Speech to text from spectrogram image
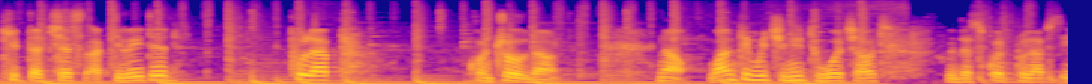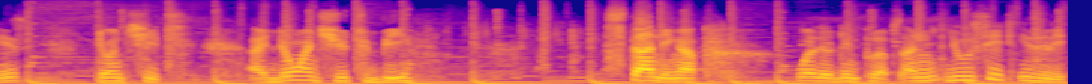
Keep that chest activated. Pull up control down. Now one thing which you need to watch out with the squat pull-ups is don't cheat. I don't want you to be standing up while you're doing pull-ups. And you see it easily.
